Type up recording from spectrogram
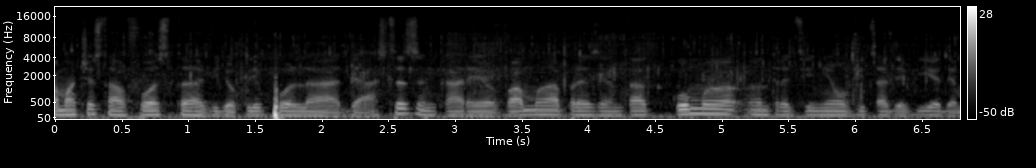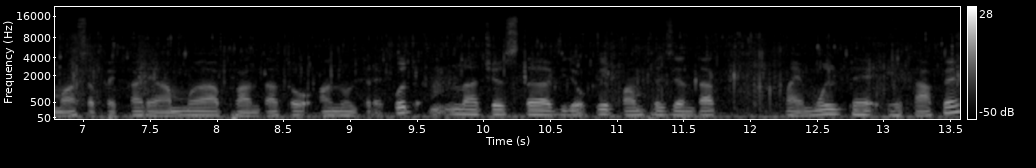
Cam acesta a fost uh, videoclipul uh, de astăzi în care v-am uh, prezentat cum întrețin eu vița de vie de masă pe care am plantat-o anul trecut. În acest videoclip am prezentat mai multe etape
